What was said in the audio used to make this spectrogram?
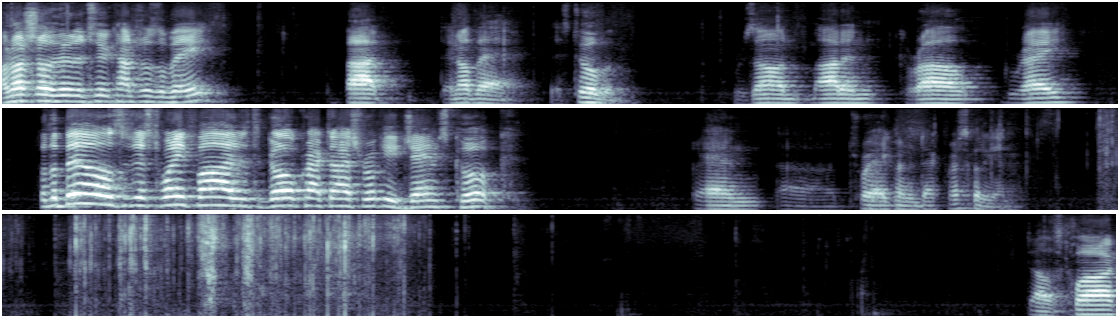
I'm not sure who the two countries will be, but they're not there. There's two of them. Razan, Martin, Corral, Gray. For the Bills, it's just 25. It's a gold cracked ice rookie, James Cook. And uh, Troy Aikman and Dak Prescott again. Dallas Clark,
